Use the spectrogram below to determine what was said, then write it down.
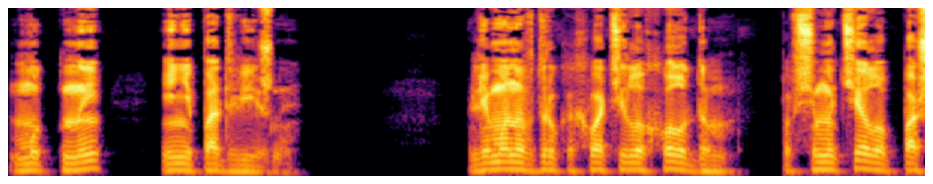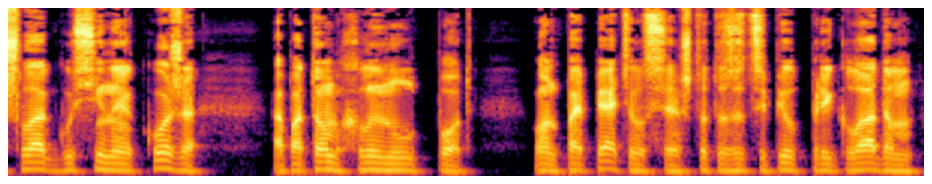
мутны и неподвижны. Лимона вдруг охватило холодом, по всему телу пошла гусиная кожа, а потом хлынул пот. Он попятился, что-то зацепил прикладом,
